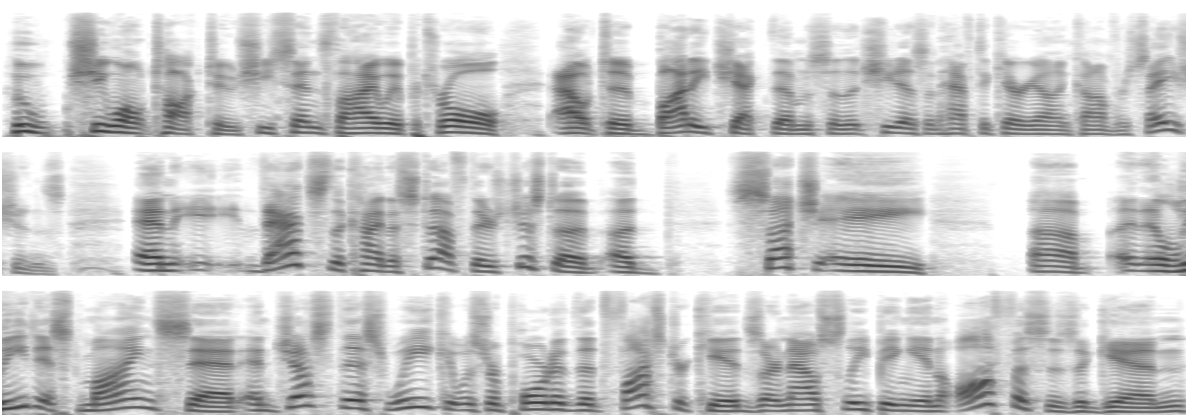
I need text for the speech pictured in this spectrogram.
who she won't talk to. She sends the highway patrol out to body check them so that she doesn't have to carry on conversations. And that's the kind of stuff. There's just a, a such a uh, an elitist mindset. And just this week, it was reported that foster kids are now sleeping in offices again.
